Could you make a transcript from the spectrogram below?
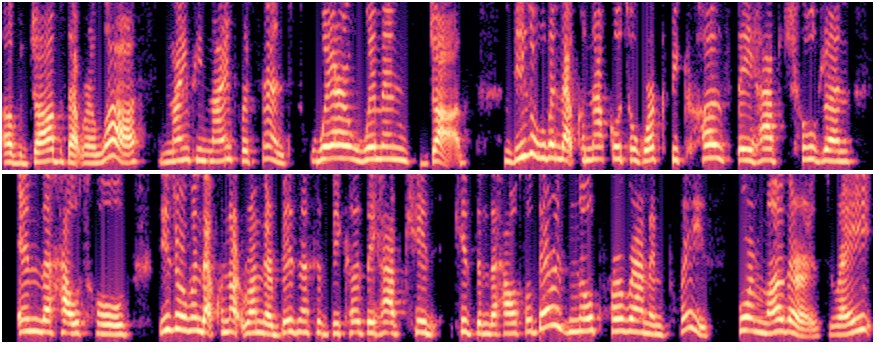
of jobs that were lost, 99% were women jobs. These are women that could not go to work because they have children in the household. These are women that could not run their businesses because they have kid kids in the household. There is no program in place for mothers, right?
